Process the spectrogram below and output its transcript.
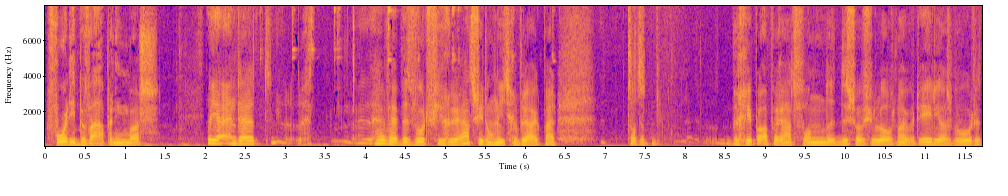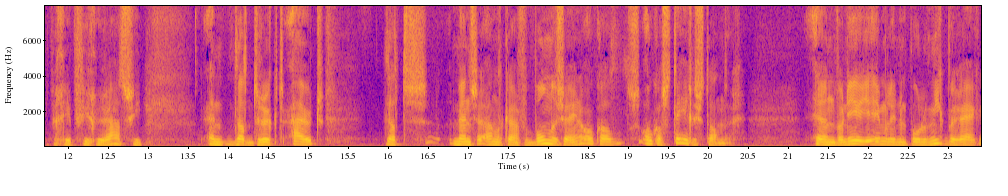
voor die bewapening was. Ja, en dat, we hebben het woord figuratie nog niet gebruikt... maar tot het begrippenapparaat van de, de socioloog Norbert Elias... behoort het begrip figuratie. En dat drukt uit dat mensen aan elkaar verbonden zijn, ook als, ook als tegenstander. En wanneer je eenmaal in een polemiek bereik,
